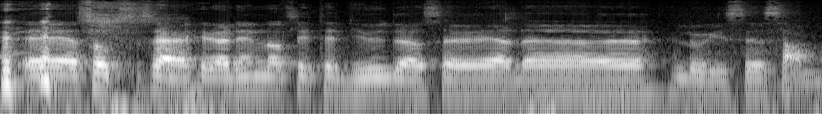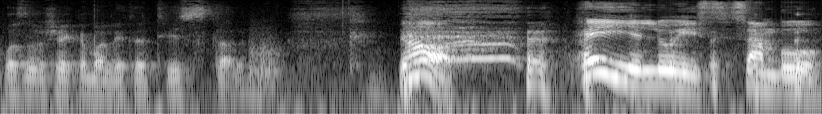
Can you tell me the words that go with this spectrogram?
Eh, jag ska också säga, hör ni något litet ljud där så är det Louise sambo som försöker vara lite tyst där. Jaha. Hej Louise Sambo.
